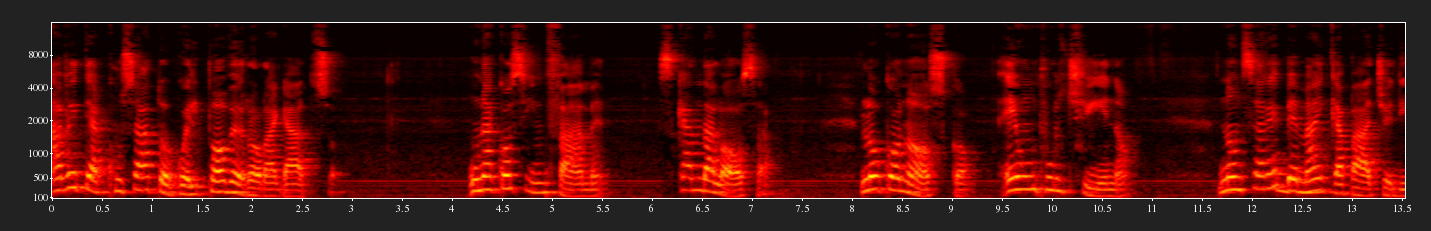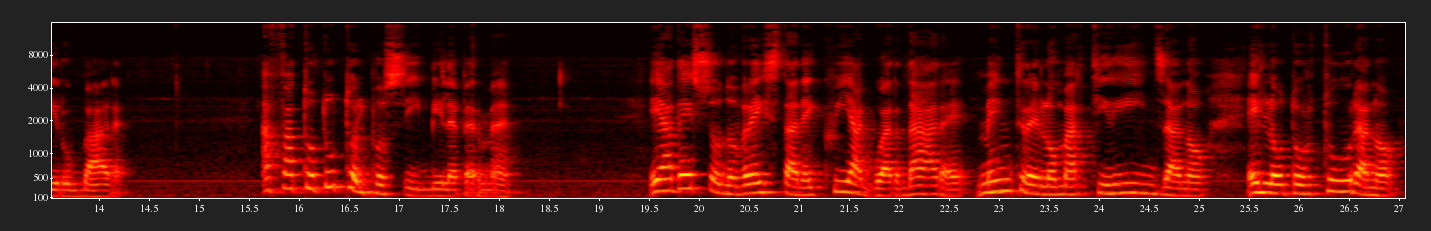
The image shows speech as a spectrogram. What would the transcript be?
Avete accusato quel povero ragazzo. Una cosa infame, scandalosa. Lo conosco, è un pulcino. Non sarebbe mai capace di rubare. Ha fatto tutto il possibile per me. E adesso dovrei stare qui a guardare mentre lo martirizzano e lo torturano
